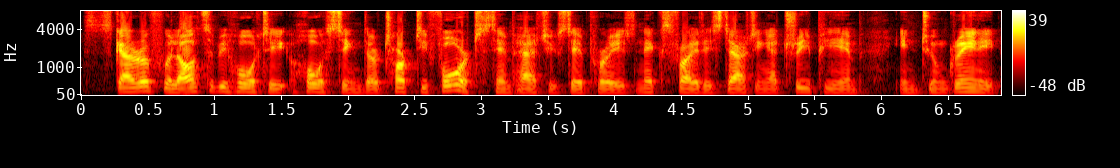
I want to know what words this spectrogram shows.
Scariff will also be hosting their 34th St Patrick's Day Parade next Friday starting at 3pm in Tuamgraney.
